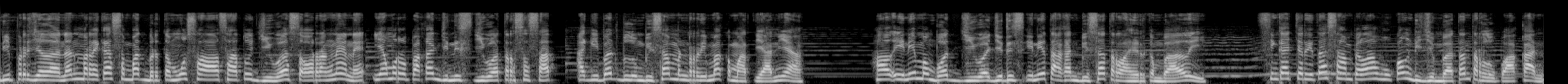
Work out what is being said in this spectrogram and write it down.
Di perjalanan mereka sempat bertemu salah satu jiwa seorang nenek yang merupakan jenis jiwa tersesat akibat belum bisa menerima kematiannya. Hal ini membuat jiwa jenis ini tak akan bisa terlahir kembali. Singkat cerita sampailah Wukong di jembatan terlupakan,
